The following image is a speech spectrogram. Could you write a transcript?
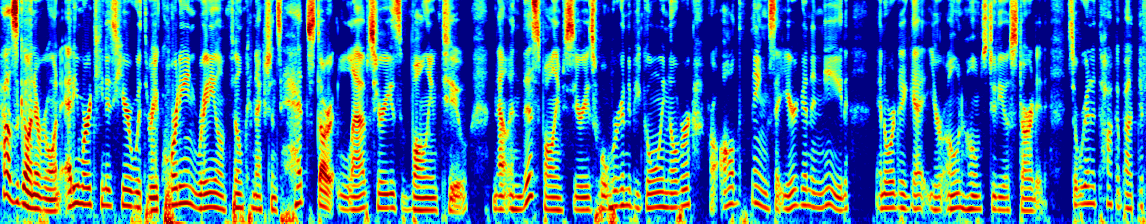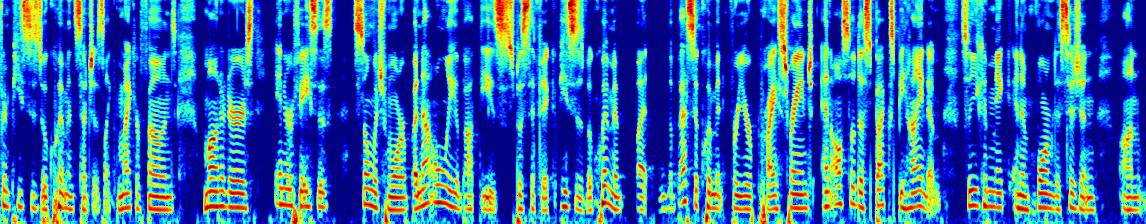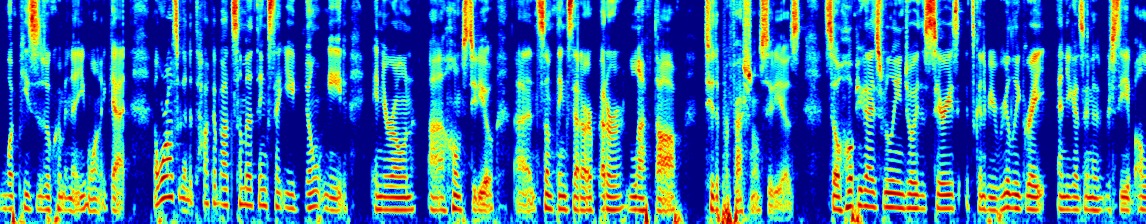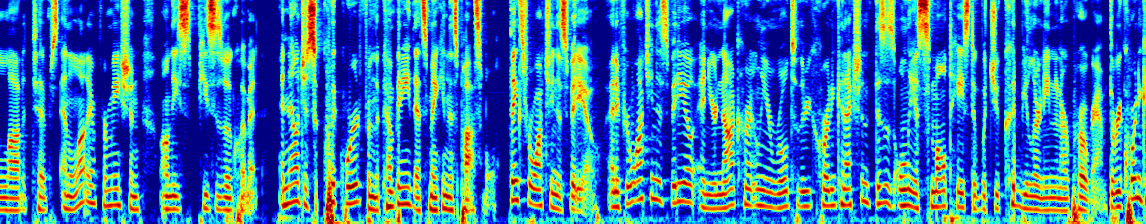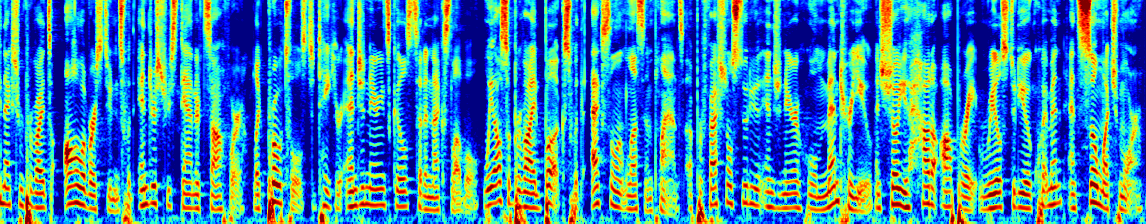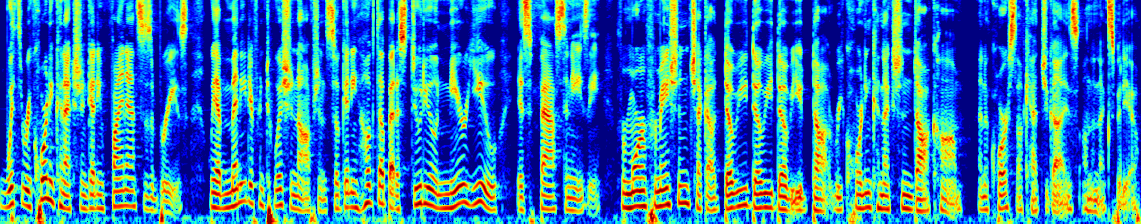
How's it going, everyone? Eddie Martinez here with Recording Radio and Film Connections Head Start Lab Series Volume 2. Now, in this volume series, what we're going to be going over are all the things that you're going to need in order to get your own home studio started. So, we're going to talk about different pieces of equipment such as like microphones, monitors, interfaces, so much more, but not only about these specific pieces of equipment, but the best equipment for your price range and also the specs behind them so you can make an informed decision on what pieces of equipment that you want to get. And we're also going to talk about some of the things that you don't need in your own uh, home studio, uh, some things that are better left off to the professional studios. So hope you guys really enjoy this series. It's going to be really great and you guys are going to receive a lot of tips and a lot of information on these pieces of equipment. And now just a quick word from the company that's making this possible. Thanks for watching this video. And if you're watching this video and you're not currently enrolled to the Recording Connection, this is only a small taste of what you could be learning in our program. The Recording Connection provides all of our students with industry standard software, like Pro Tools, to take your engineering skills to the next level. We also provide books with excellent lesson plans, a professional studio engineer who will mentor you and show you how to operate real studio equipment, and so much more. With the Recording Connection, getting finance is a breeze. We have many different tuition options, so getting hooked up at a studio near you is fast and easy. For more information, check out www.recordingconnection.com. And of course, I'll catch you guys on the next video.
